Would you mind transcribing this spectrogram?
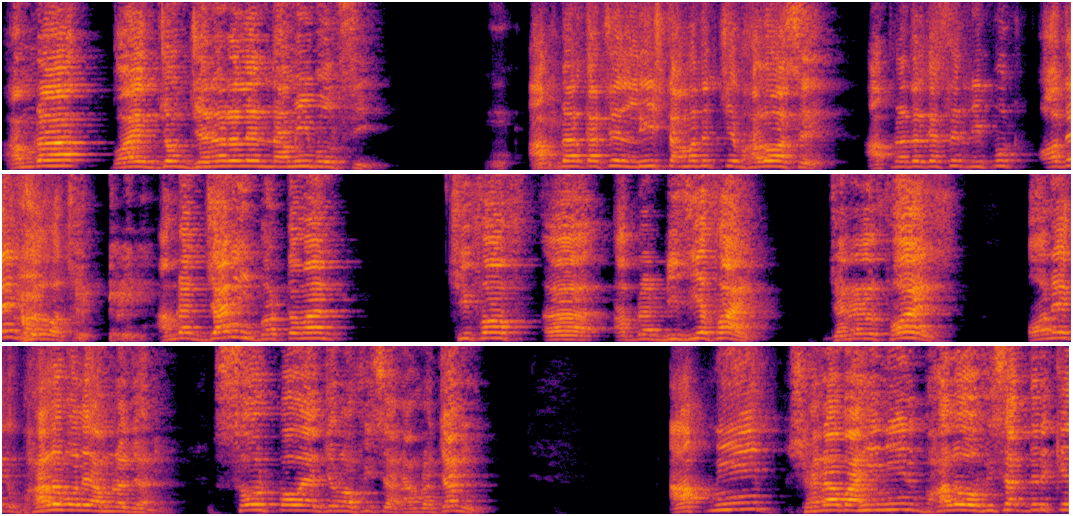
আমরা কয়েকজন জেনারেলের নামই বলছি। আপনার কাছে লিস্ট আমাদের চেয়ে ভালো আছে। আপনাদের কাছে রিপোর্ট অনেক ভালো আছে। আমরা জানি বর্তমান চিফ অফ আপনার ডিজিএফআই জেনারেল ফয়েজ অনেক ভালো বলে আমরা জানি। সোর্ট পাওয়া একজন অফিসার আমরা জানি। আপনি সেনাবাহিনীর ভালো অফিসারদেরকে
